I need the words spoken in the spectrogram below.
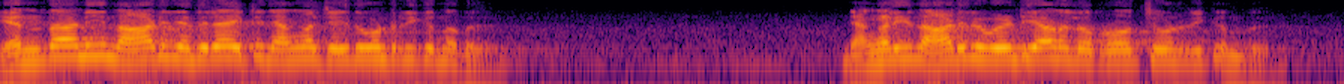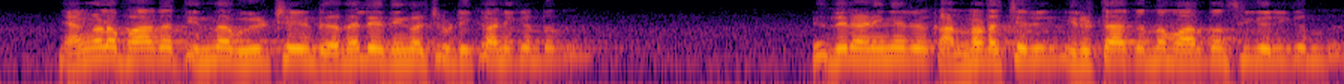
എന്താണ് ഈ നാടിനെതിരായിട്ട് ഞങ്ങൾ ചെയ്തുകൊണ്ടിരിക്കുന്നത്? ഞങ്ങൾ ഈ നാടിനു വേണ്ടിയാണല്ലോ പ്രവർത്തിച്ചുകൊണ്ടിരിക്കുന്നത്. ഞങ്ങളുടെ ഭാഗത്ത് ഇന്ന വീഴ്ചയുണ്ട് എന്നല്ലേ നിങ്ങൾ ചൂണ്ടിക്കാണിക്കേണ്ടത്? എന്തിനാണ് ഇങ്ങനെ കണ്ണടച്ചിൽ ഇരുട്ടാക്കുന്ന മാർഗം സ്വീകരിക്കുന്നത്?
